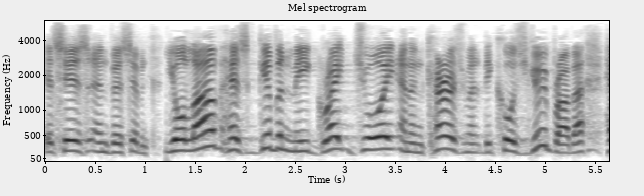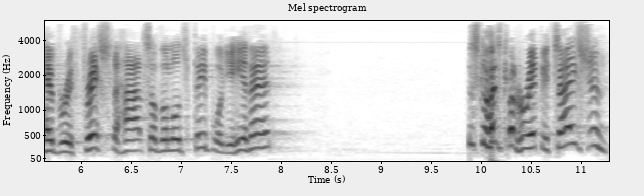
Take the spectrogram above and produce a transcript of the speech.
It says in verse 7 Your love has given me great joy and encouragement because you, brother, have refreshed the hearts of the Lord's people. You hear that? This guy's got a reputation.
